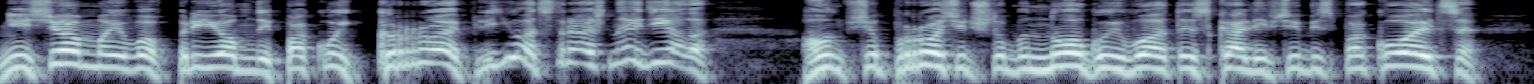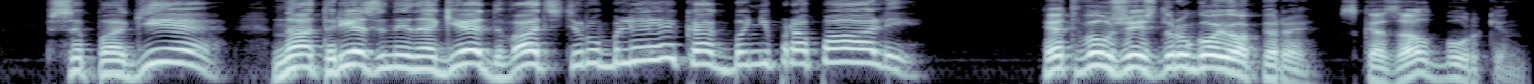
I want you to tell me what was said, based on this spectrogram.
Несем мы его в приемный покой, кровь льет, страшное дело. А он все просит, чтобы ногу его отыскали, и все беспокоится. В сапоге, на отрезанной ноге 20 рублей, как бы не пропали. «Это вы уже из другой оперы», — сказал Буркин.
